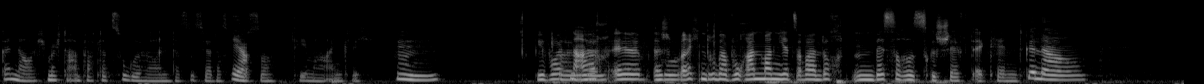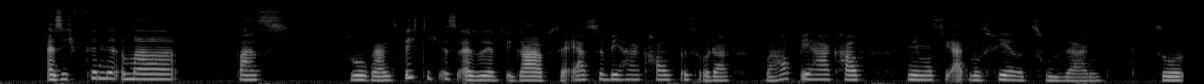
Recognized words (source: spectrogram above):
genau. Ich möchte einfach dazugehören. Das ist ja das Ja. große Thema eigentlich. Hm. Wir wollten Ähm, auch äh, äh, sprechen darüber, woran man jetzt aber doch ein besseres Geschäft erkennt. Genau. Also ich finde immer, was so ganz wichtig ist, also jetzt egal, ob es der erste BH-Kauf ist oder überhaupt BH-Kauf, mir muss die Atmosphäre zusagen. So,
